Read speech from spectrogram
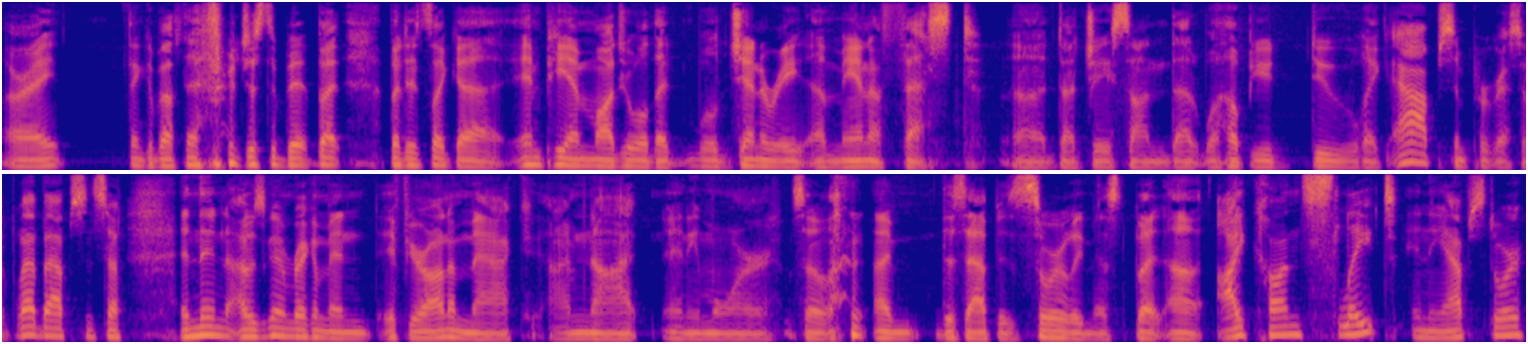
All right, think about that for just a bit, but but it's like a npm module that will generate a manifest uh, .json that will help you do like apps and progressive web apps and stuff. And then I was going to recommend if you're on a Mac, I'm not anymore, so I'm this app is sorely missed. But uh, Icon Slate in the App Store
